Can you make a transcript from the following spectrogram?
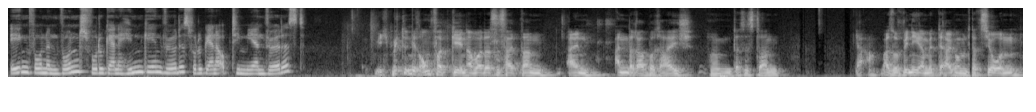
irgendwo einen Wunsch, wo du gerne hingehen würdest, wo du gerne optimieren würdest? Ich möchte in die Raumfahrt gehen, aber das ist halt dann ein anderer Bereich. Ähm, das ist dann, ja, also weniger mit der Argumentation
